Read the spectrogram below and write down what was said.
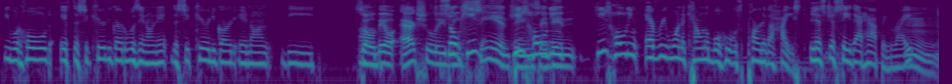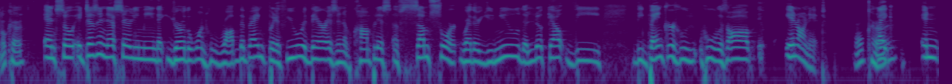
He would hold if the security guard was in on it, the security guard in on the. So they'll actually Um, So be he's seeing he's things holding and then. He's holding everyone accountable who was part of the heist. Let's just say that happened, right? Mm, okay. And so it doesn't necessarily mean that you're the one who robbed the bank, but if you were there as an accomplice of some sort, whether you knew the lookout, the the banker who who was all in on it, Okay. like, and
